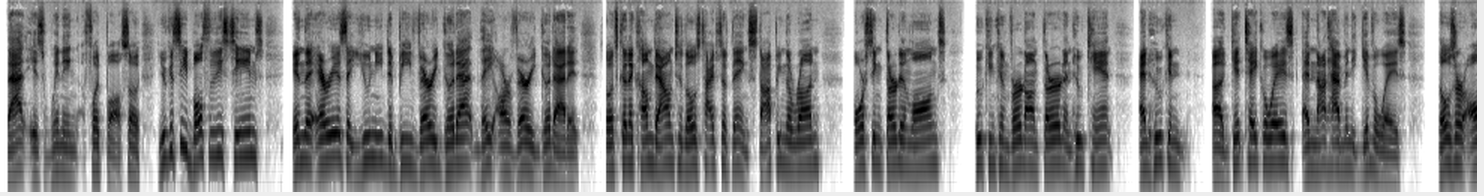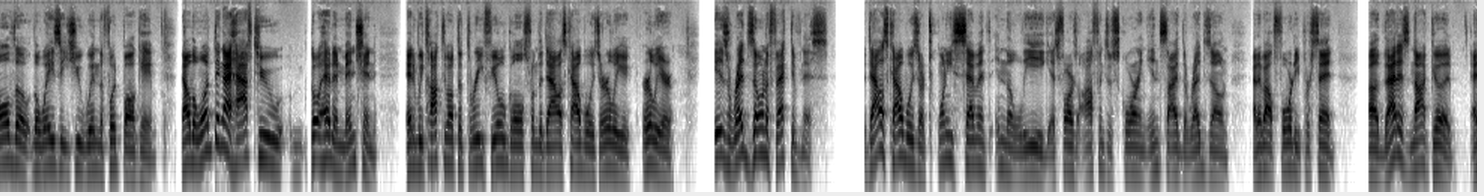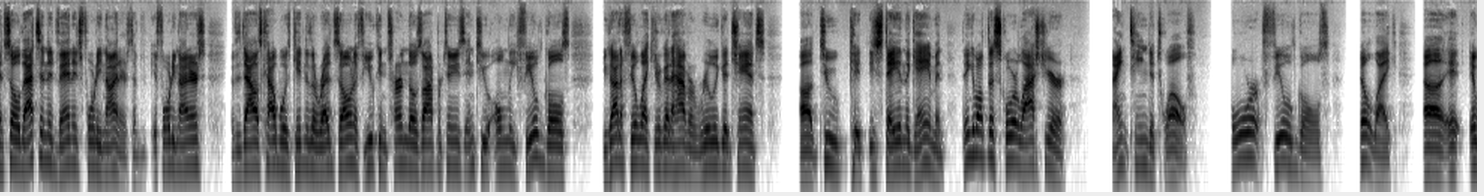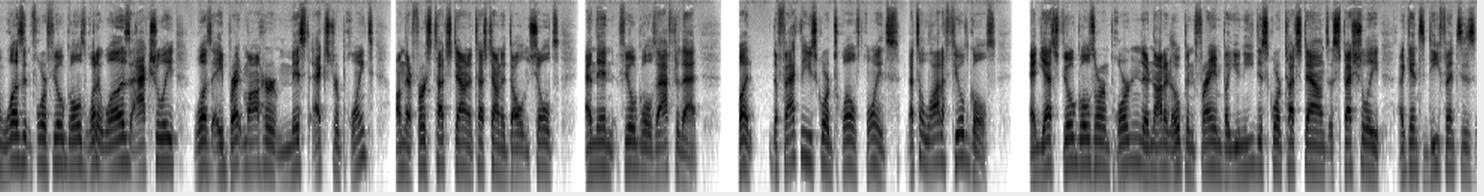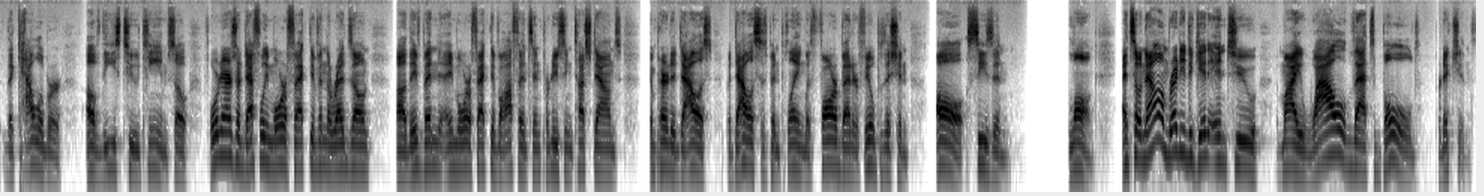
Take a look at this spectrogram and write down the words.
that is winning football. So you can see both of these teams in the areas that you need to be very good at, they are very good at it. So it's going to come down to those types of things stopping the run, forcing third and longs, who can convert on third and who can't, and who can uh, get takeaways and not have any giveaways. Those are all the, the ways that you win the football game. Now, the one thing I have to go ahead and mention, and we talked about the three field goals from the Dallas Cowboys early, earlier is red zone effectiveness. The Dallas Cowboys are 27th in the league as far as offensive scoring inside the red zone at about 40%. Uh, that is not good. And so that's an advantage 49ers. If, if 49ers, if the Dallas Cowboys get into the red zone, if you can turn those opportunities into only field goals, you got to feel like you're going to have a really good chance uh, to stay in the game. And think about the score last year 19 to 12. Four field goals felt like. Uh, it, it wasn't four field goals. What it was actually was a Brett Maher missed extra point on their first touchdown, a touchdown to Dalton Schultz, and then field goals after that. But the fact that you scored 12 points, that's a lot of field goals. And yes, field goals are important. They're not an open frame, but you need to score touchdowns, especially against defenses the caliber of these two teams. So 49ers are definitely more effective in the red zone. Uh, they've been a more effective offense in producing touchdowns compared to Dallas, but Dallas has been playing with far better field position all season long. And so now I'm ready to get into my wow that's bold predictions.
